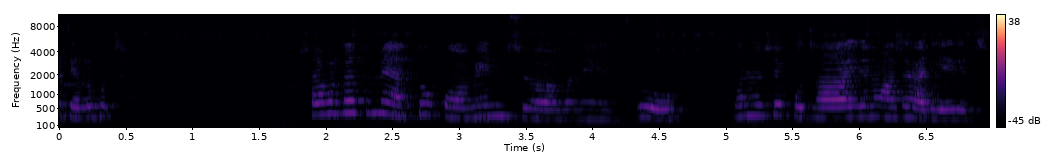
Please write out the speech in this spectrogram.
সাগরদা গেল কোথায়? সাগরদা তুমি এত কমেন্টস মানে থ্রো মনে হচ্ছে কোথায় যেন আছে হারিয়ে গেছে।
